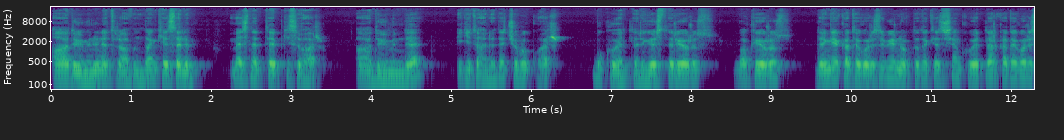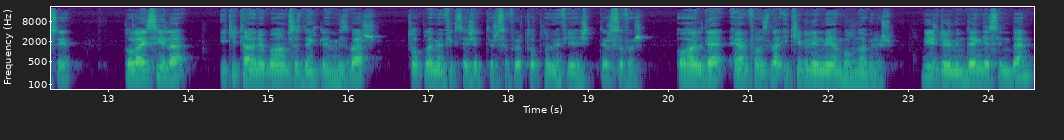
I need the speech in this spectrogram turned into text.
A düğümünün etrafından keselim. Mesnet tepkisi var. A düğümünde iki tane de çubuk var. Bu kuvvetleri gösteriyoruz. Bakıyoruz. Denge kategorisi bir noktada kesişen kuvvetler kategorisi. Dolayısıyla iki tane bağımsız denklemimiz var. Toplam fx eşittir 0, toplam fy eşittir 0. O halde en fazla iki bilinmeyen bulunabilir. Bir düğümün dengesinden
